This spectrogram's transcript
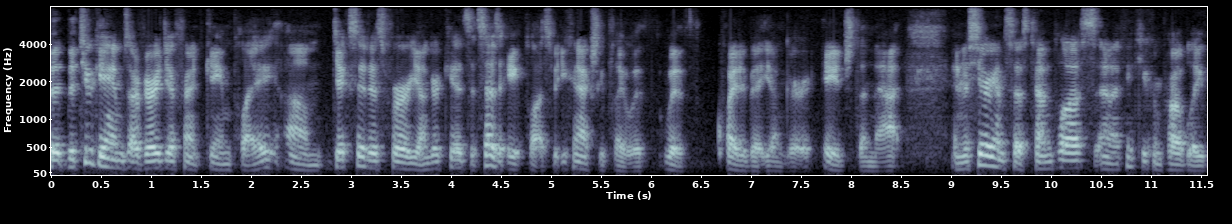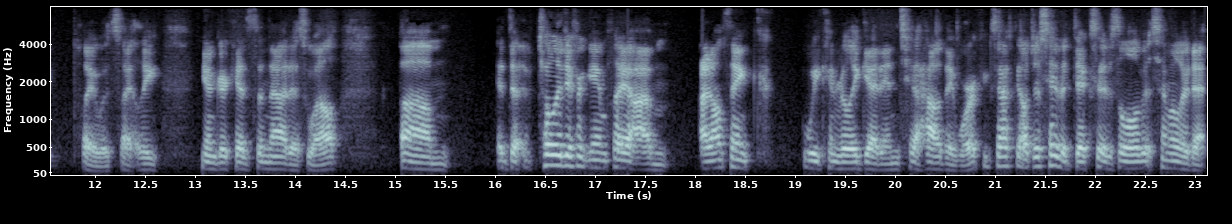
the, the two games are very different gameplay. Um, Dixit is for younger kids. It says 8 plus, but you can actually play with, with quite a bit younger age than that. And Mysterium says 10 plus, and I think you can probably play with slightly younger kids than that as well. Um, it's a totally different gameplay. Um, I don't think we can really get into how they work exactly. I'll just say that Dixit is a little bit similar to,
